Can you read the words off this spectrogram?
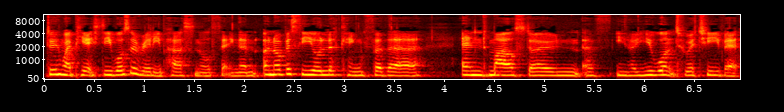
Doing my phd was a really personal thing and, and obviously you're looking for the end milestone of you know you want to achieve it.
